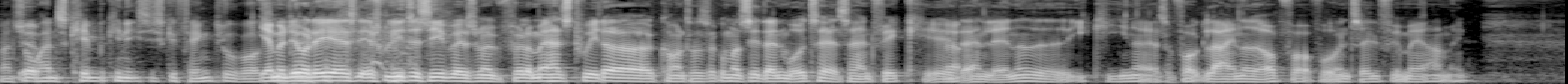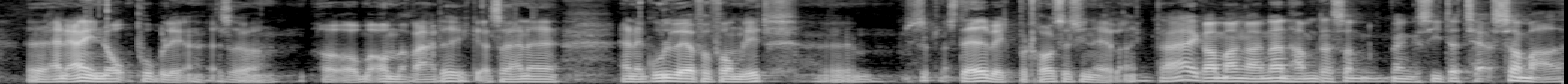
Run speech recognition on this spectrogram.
man så ja. hans kæmpe kinesiske fanklub også. Jamen det var det, jeg, jeg skulle lige til at sige, hvis man følger med hans Twitter-konto, så kan man se den modtagelse, han fik, øh, ja. da han landede i Kina. Altså folk legnede op for at få en selfie med ham. Ikke? Øh, han er enormt populær, altså, og, og, og med rette. Ikke? Altså, han, er, han er guld værd for Formel 1, øh, stadigvæk på trods af sin alder. Ikke? Der er ikke ret mange andre end ham, der, sådan, man kan sige, der tager så meget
